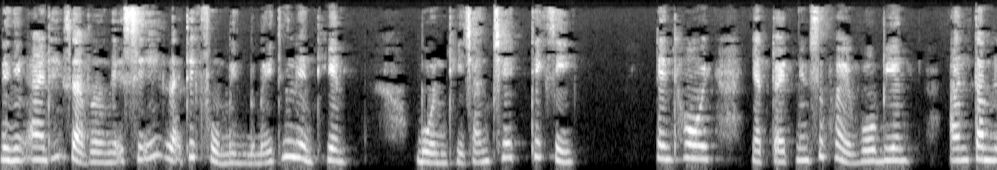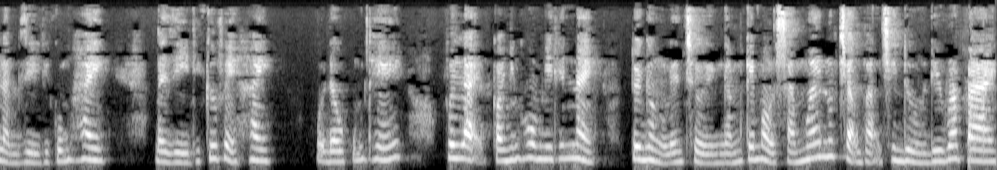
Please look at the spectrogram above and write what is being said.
nên những ai thích giả vờ nghệ sĩ lại thích phủ mình bởi mấy thứ liền thiên. Buồn thì chán chết, thích gì? Nên thôi, nhặt tuệt nhưng sức khỏe vô biên, an tâm làm gì thì cũng hay, bài gì thì cứ phải hay, ở đâu cũng thế. Với lại, có những hôm như thế này, tôi ngẩng lên trời ngắm cái màu xám ngoét lúc chạm vạng trên đường đi Grab by,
